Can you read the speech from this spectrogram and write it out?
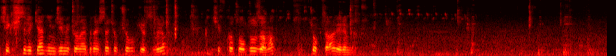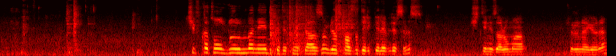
Çekiştirirken ince mikron arkadaşlar çok çabuk yırtılıyor. Çift kat olduğu zaman çok daha verimli. Çift kat olduğunda neye dikkat etmek lazım? Biraz fazla delik delebilirsiniz. İçtiğiniz aroma türüne göre.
